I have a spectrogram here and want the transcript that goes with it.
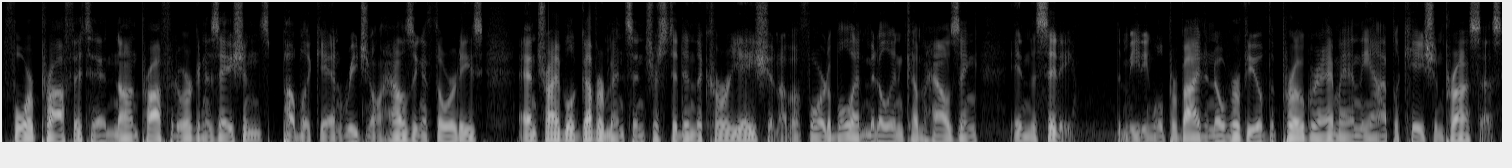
for profit and nonprofit organizations, public and regional housing authorities, and tribal governments interested in the creation of affordable and middle income housing in the city. The meeting will provide an overview of the program and the application process.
